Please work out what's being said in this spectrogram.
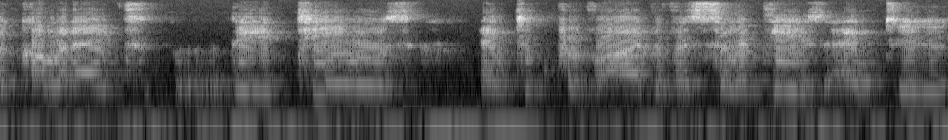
accommodate the teams and to provide the facilities and to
